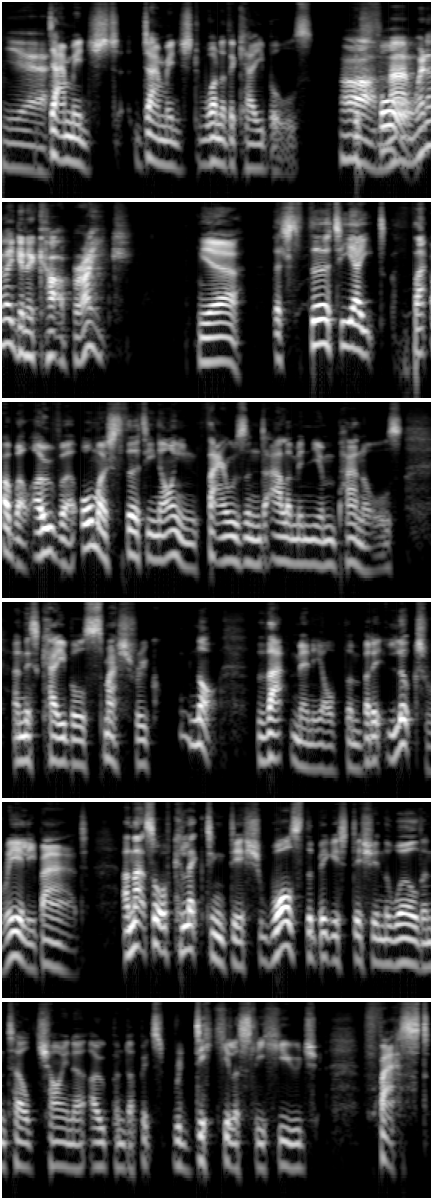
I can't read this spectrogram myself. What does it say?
Yeah. damaged damaged one of the cables. oh, before. man. When are they going to cut a break? Yeah. There's 38, th- oh, well, over almost 39,000 aluminium panels, and this cable smashed through not that many of them, but it looks really bad. And that sort of collecting dish was the biggest dish in the world until China opened up its ridiculously huge, fast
